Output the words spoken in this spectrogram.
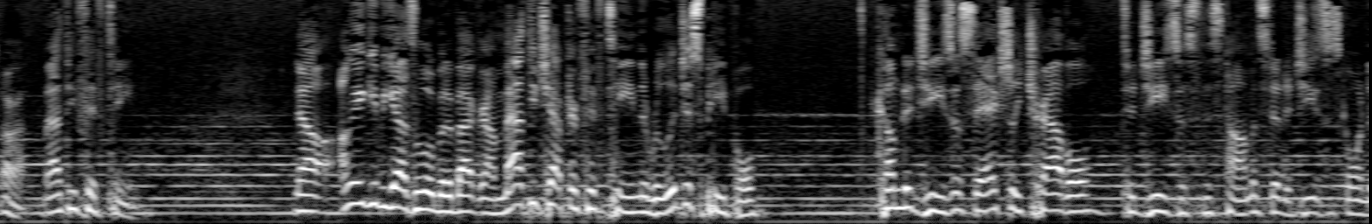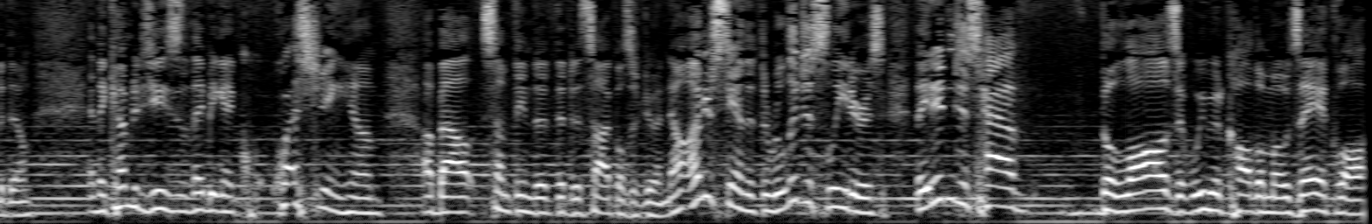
All right, Matthew 15. Now, I'm going to give you guys a little bit of background. Matthew chapter 15, the religious people come to Jesus. They actually travel to Jesus this time instead of Jesus going to them. And they come to Jesus and they begin questioning him about something that the disciples are doing. Now, understand that the religious leaders, they didn't just have the laws that we would call the Mosaic law,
